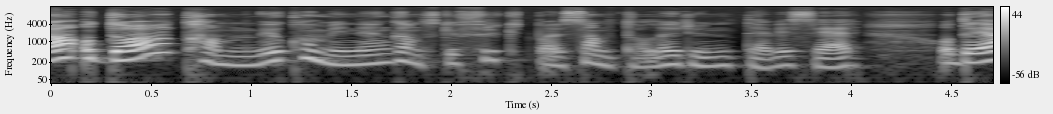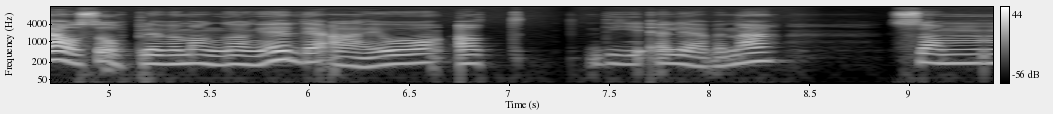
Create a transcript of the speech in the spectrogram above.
Ja, og da kan vi jo komme inn i en ganske fruktbar samtale rundt det vi ser. Og det jeg også opplever mange ganger, det er jo at de elevene som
